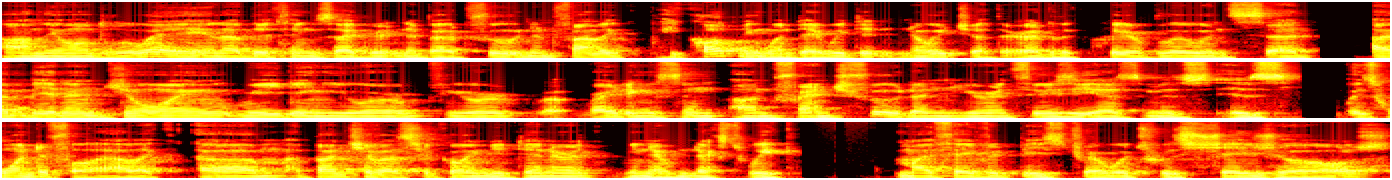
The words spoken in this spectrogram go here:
on the Androuet and other things I'd written about food. And finally, he called me one day. We didn't know each other out of the clear blue and said, I've been enjoying reading your, your writings in, on French food and your enthusiasm is, is was wonderful, Alec. Um, a bunch of us are going to dinner, you know, next week. My favorite bistro, which was Chez Georges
